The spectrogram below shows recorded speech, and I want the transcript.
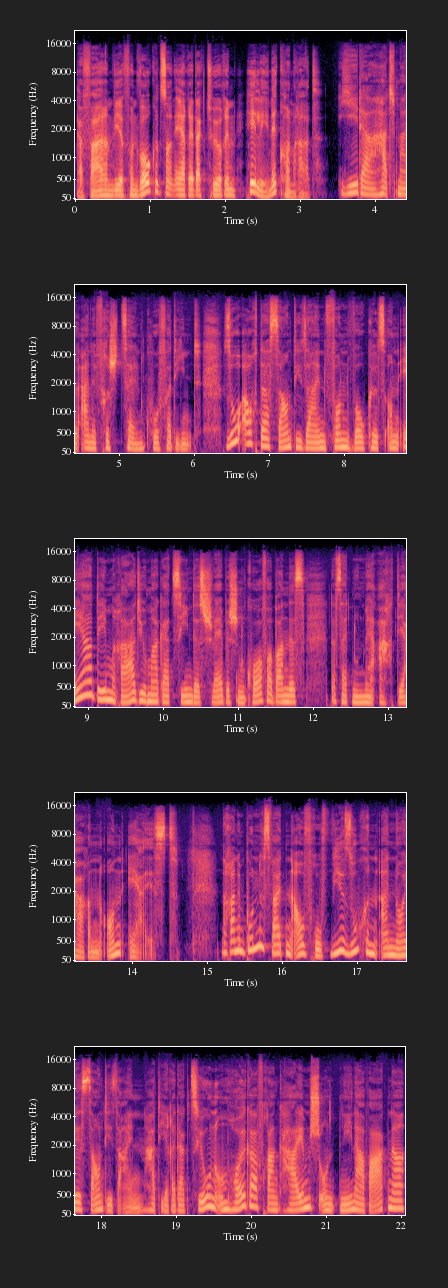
erfahren wir von Vocals on Air Redakteurin Helene Konrad. Jeder hat mal eine Frischzellenkur verdient. So auch das Sounddesign von Vocals on Air, dem Radiomagazin des Schwäbischen Chorverbandes, das seit nunmehr acht Jahren on Air ist. Nach einem bundesweiten Aufruf Wir suchen ein neues Sounddesign hat die Redaktion um Holger Frank Heimsch und Nina Wagner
